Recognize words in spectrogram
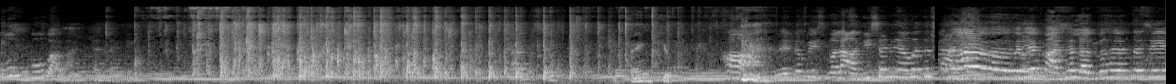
खूप खूप आभार त्यासाठी. थँक्यू मला ऑडिशन याबद्दल मला म्हणजे माझ्या लग्न झाल्यानंतर जे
